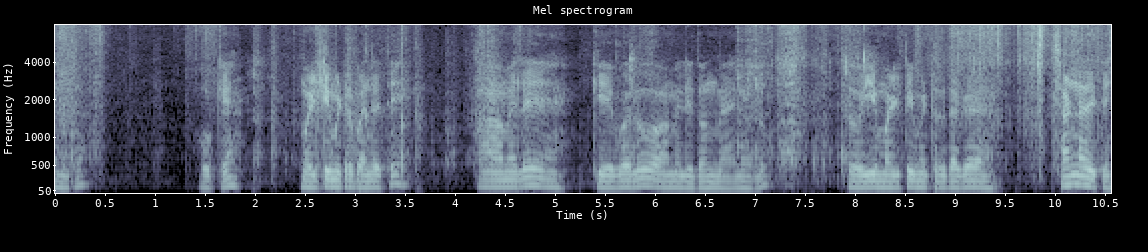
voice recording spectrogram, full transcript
ಅಂತ. ಓಕೆ ಮಲ್ಟಿಮೀಟ್ರ್ ಬಂದೈತಿ. ಆಮೇಲೆ ಕೇಬಲು, ಆಮೇಲೆ ಇದೊಂದು ಮ್ಯಾನ್ಯಲು ಸೊ ಈ ಮಲ್ಟಿಮೀಟ್ರದಾಗ ಸಣ್ಣದೈತಿ.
